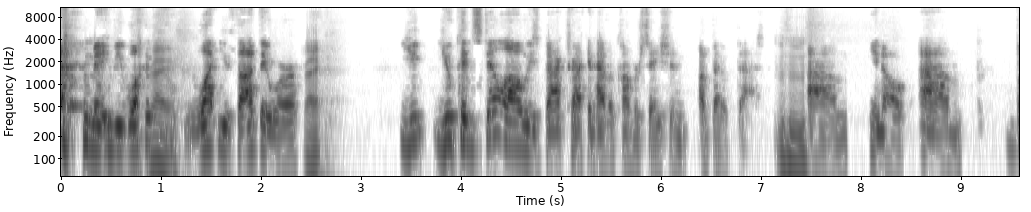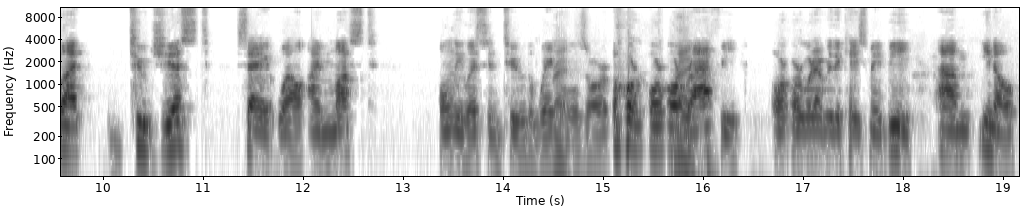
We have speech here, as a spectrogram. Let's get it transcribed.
maybe what right. what you thought they were, right. you you could still always backtrack and have a conversation about that. Mm-hmm. Um, you know, um, but to just say, well, I must only listen to the Wiggles right. or or or, or right. Raffi or, or whatever the case may be. Um, you know,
